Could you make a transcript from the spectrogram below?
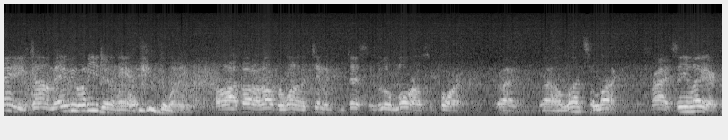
Hey, Tom, baby, what are you doing here? what are you doing here? Oh, I thought I'd offer one of the timid contestants a little moral support. Right. Well, lots of luck. Right, see you later.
